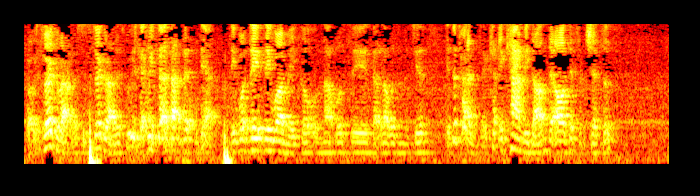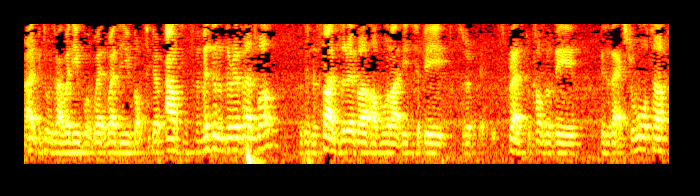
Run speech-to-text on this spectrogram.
We spoke about this. We spoke about this. We said, we said that, that yeah, they were they, they were makel, and that was the that, that was the year. It depends. It can, it can be done. There are different shitters, right? We talked about whether you whether you've got to go out into the middle of the river as well, because the sides of the river are more likely to be sort of spread because of the because of the extra water.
